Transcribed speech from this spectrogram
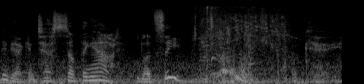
Maybe I can test something out. Let's see. Okay.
